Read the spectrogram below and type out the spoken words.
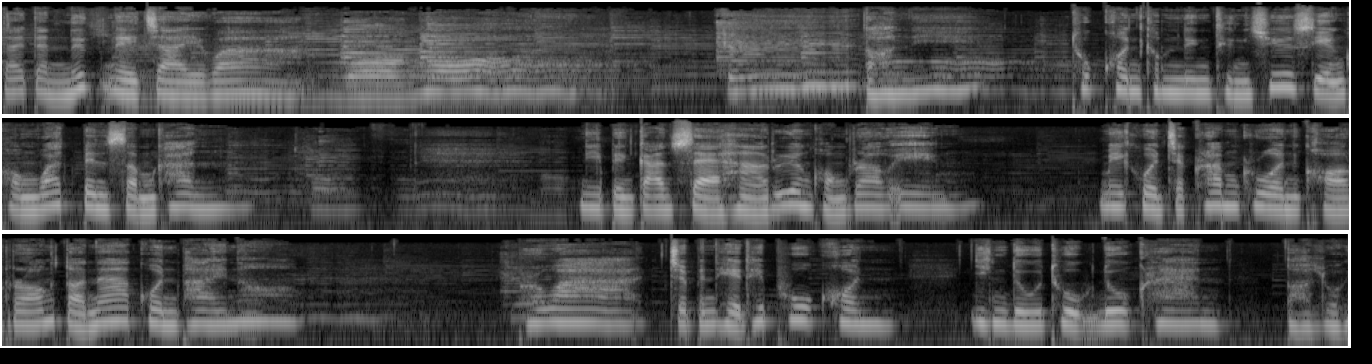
ได้แต่นึกในใจว่า ตอนนี้ทุกคนคำนึงถึงชื่อเสียงของวัดเป็นสำคัญ นี่เป็นการแสหาเรื่องของเราเอง ไม่ควรจะคร่ำครวญขอร้องต่อหน้าคนภายนอก เพราะว่าจะเป็นเหตุให้ผู้คนยิ่งดูถูกดูแคลน ต่อหลวง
